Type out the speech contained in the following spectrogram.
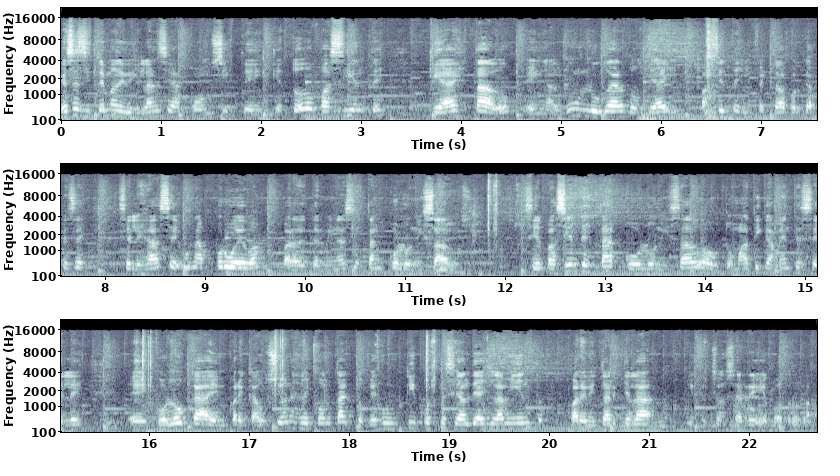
Ese sistema de vigilancia consiste en que todo paciente que ha estado en algún lugar donde hay pacientes infectados por KPC, se les hace una prueba para determinar si están colonizados. Si el paciente está colonizado, automáticamente se le eh, coloca en precauciones de contacto, que es un tipo especial de aislamiento para evitar que la infección se riegue por otro lado.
